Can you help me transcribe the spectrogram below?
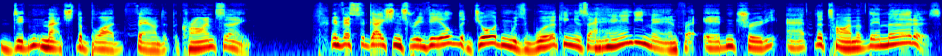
didn't match the blood found at the crime scene. Investigations revealed that Jordan was working as a handyman for Ed and Trudy at the time of their murders.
